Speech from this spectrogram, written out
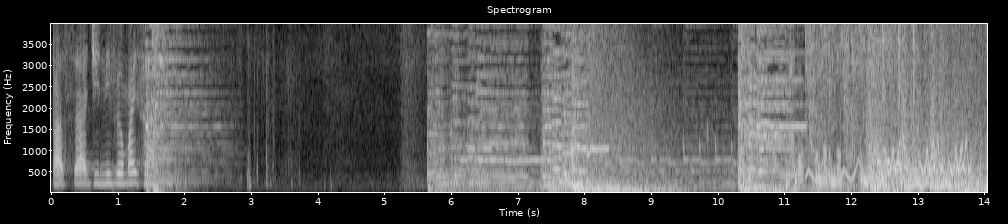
passar de nível mais rápido. のになるんです。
